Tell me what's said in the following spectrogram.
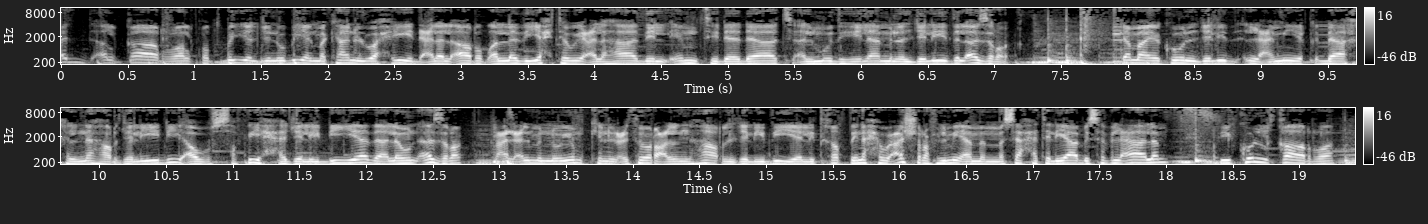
تعد القارة القطبية الجنوبية المكان الوحيد على الأرض الذي يحتوي على هذه الامتدادات المذهلة من الجليد الأزرق. كما يكون الجليد العميق داخل نهر جليدي أو صفيحة جليدية ذا لون أزرق. مع العلم أنه يمكن العثور على الأنهار الجليدية اللي تغطي نحو 10% من مساحة اليابسة في العالم في كل قارة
